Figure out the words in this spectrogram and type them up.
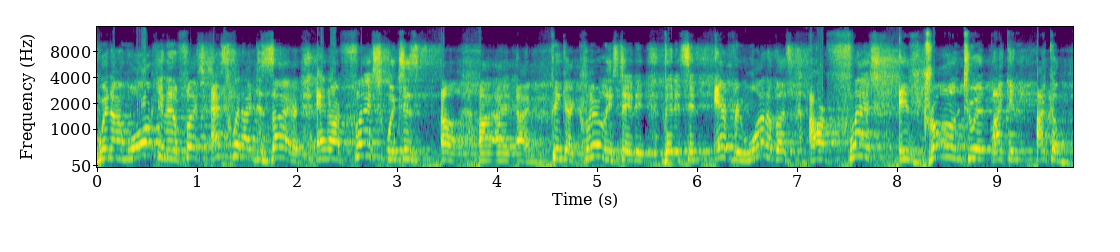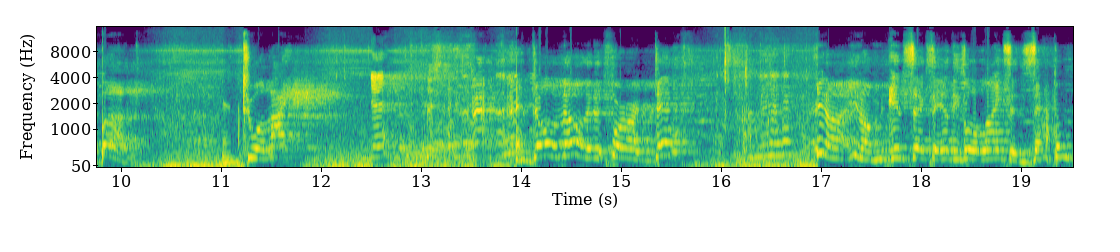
When I'm walking in the flesh, that's what I desire. And our flesh, which is, uh, I, I, think I clearly stated that it's in every one of us, our flesh is drawn to it like, an, like a bug to a light. and don't know that it's for our death. You know, you know, insects, they have these little lights that zap them.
